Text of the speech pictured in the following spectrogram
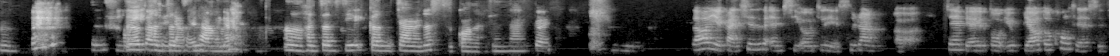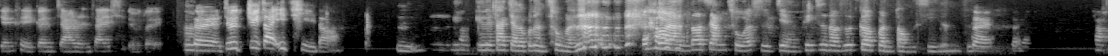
嗯，珍惜所以很珍惜他们的。嗯，很珍惜跟家人的时光啊！现在，嗯，然后也感谢这个 MCO，这也是让呃现在比较有多有比较多空闲的时间可以跟家人在一起，对不对？嗯，对，就是聚在一起的。嗯，嗯，因为大家都不能出门，多了很多相处的时间，平时都是各奔东西这样子。对对。好，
